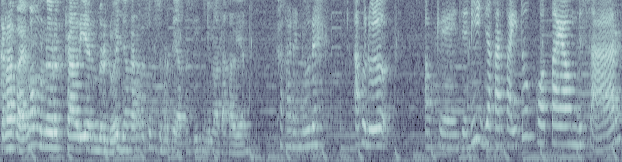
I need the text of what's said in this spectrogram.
Kenapa? Emang menurut kalian berdua Jakarta tuh seperti apa sih di mata kalian? Kak Karen dulu deh. Aku dulu. Oke, jadi Jakarta itu kota yang besar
